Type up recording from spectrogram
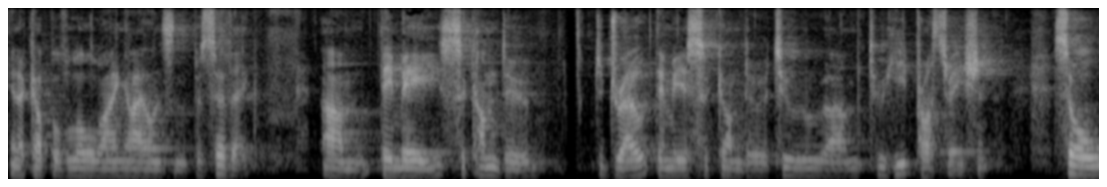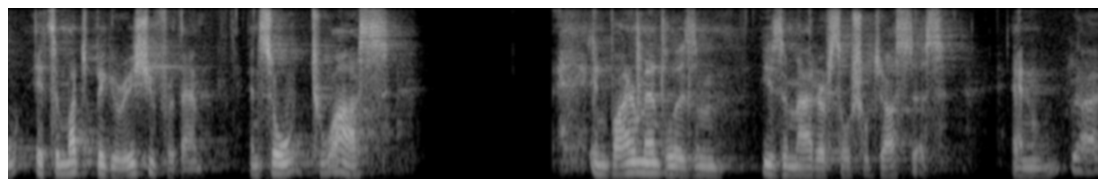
in a couple of low lying islands in the Pacific. Um, they may succumb to, to drought, they may succumb to, to, um, to heat prostration. So it's a much bigger issue for them. And so to us, environmentalism is a matter of social justice. And uh,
